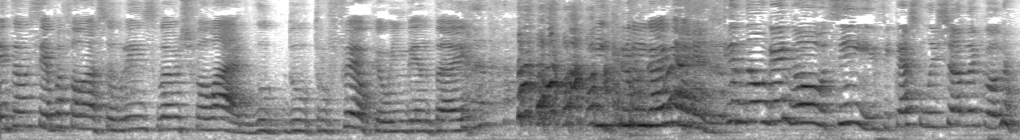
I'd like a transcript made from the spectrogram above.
então se é para falar sobre isso, vamos falar do, do troféu que eu inventei e que não ganhei. Que não ganhou, sim, ficaste lixada connosco.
